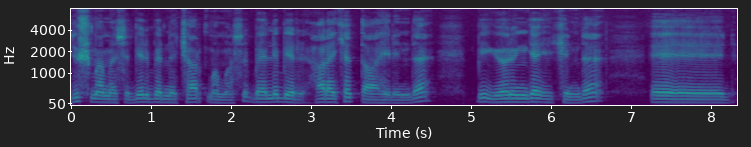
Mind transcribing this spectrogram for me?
düşmemesi, birbirine çarpmaması belli bir hareket dahilinde bir yörünge içinde e,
